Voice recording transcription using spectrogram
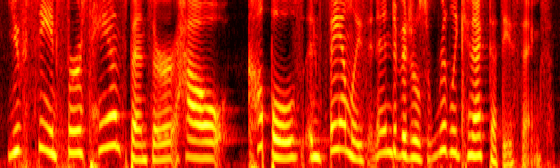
you've seen firsthand, Spencer, how couples and families and individuals really connect at these things.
